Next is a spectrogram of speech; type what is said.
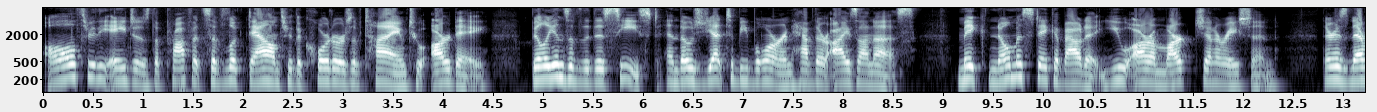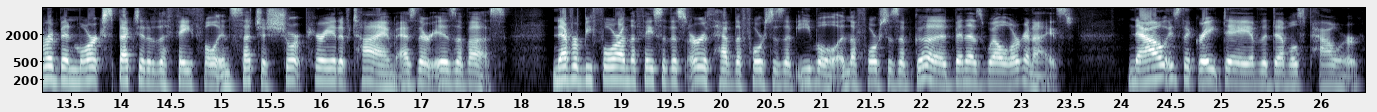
All through the ages, the prophets have looked down through the corridors of time to our day. Billions of the deceased and those yet to be born have their eyes on us. Make no mistake about it, you are a marked generation. There has never been more expected of the faithful in such a short period of time as there is of us. Never before on the face of this earth have the forces of evil and the forces of good been as well organized. Now is the great day of the devil's power,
